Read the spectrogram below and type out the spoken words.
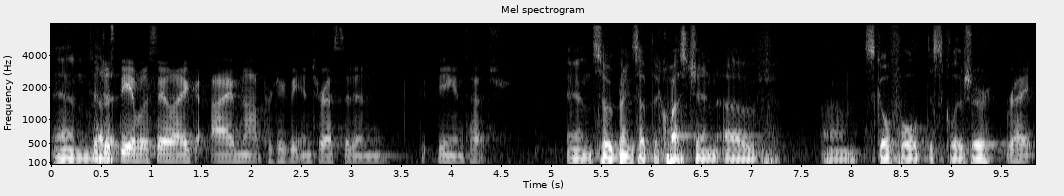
And to just it, be able to say like I'm not particularly interested in b- being in touch. And so it brings up the question of um, skillful disclosure. Right.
